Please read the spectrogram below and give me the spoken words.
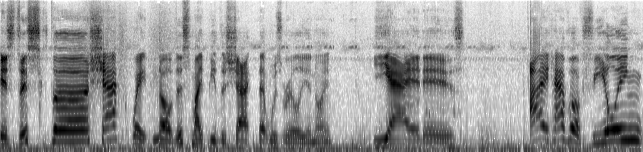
Is this the shack? Wait, no, this might be the shack that was really annoying. Yeah, it is. I have a feeling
